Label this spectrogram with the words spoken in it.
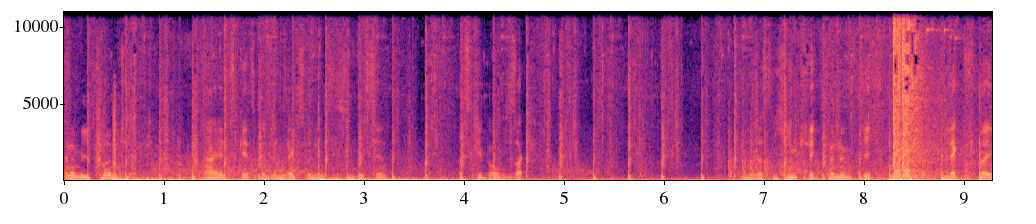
Enemy Contact. Ah, jetzt geht's mit den Lex wenigstens ein bisschen. Das geht mir auf den Sack. Wenn man das nicht hinkriegt, vernünftig leckfrei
